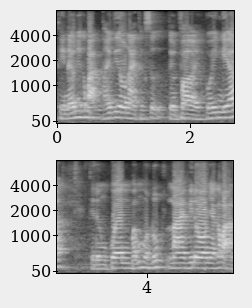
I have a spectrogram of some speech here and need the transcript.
thì nếu như các bạn thấy video này thực sự tuyệt vời có ý nghĩa thì đừng quên bấm một nút like video nha các bạn.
